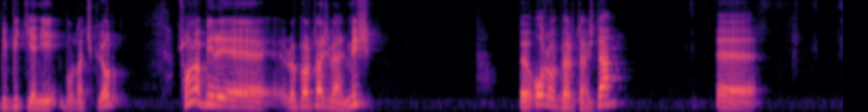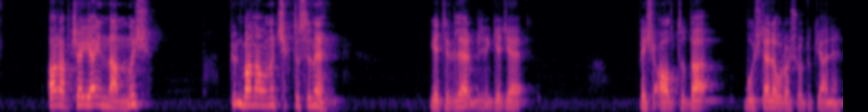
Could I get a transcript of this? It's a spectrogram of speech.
Bir bit yeni burada çıkıyor. Sonra bir e, röportaj vermiş. E, o röportajda e, Arapça yayınlanmış. Dün bana onun çıktısını getirdiler. Bizim gece 5-6'da bu işlerle uğraşıyorduk yani.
